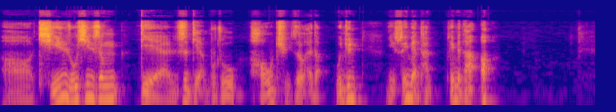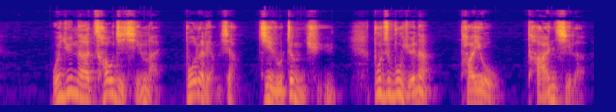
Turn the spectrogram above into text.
啊，琴如心声，点是点不出好曲子来的。文君，你随便弹，随便弹啊。”文君呢，操起琴来，拨了两下，进入正曲。不知不觉呢，他又弹起了《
